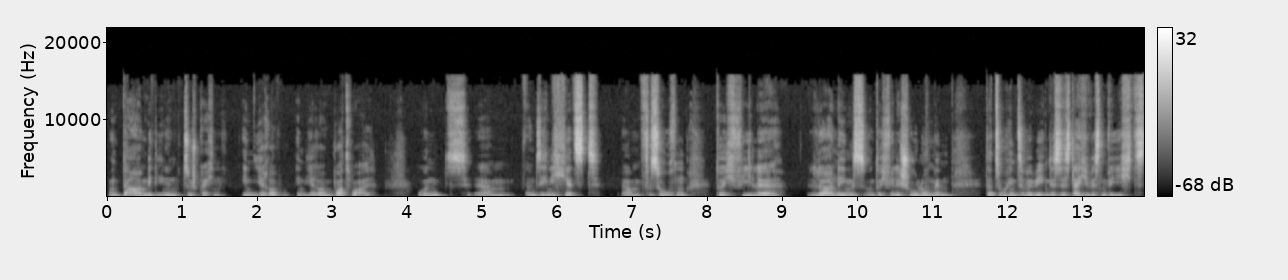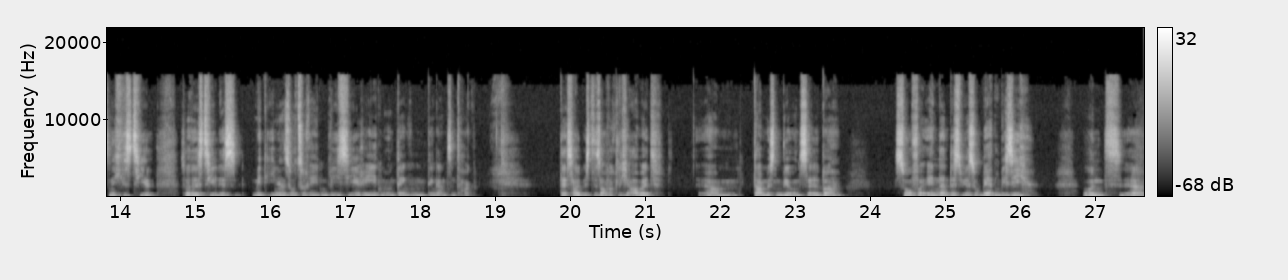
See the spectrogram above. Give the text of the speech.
und da mit ihnen zu sprechen in ihrer, in ihrer Wortwahl und, ähm, und sich nicht jetzt ähm, versuchen, durch viele Learnings und durch viele Schulungen dazu hinzubewegen, dass sie das gleiche wissen wie ich. Das ist nicht das Ziel, sondern das Ziel ist, mit ihnen so zu reden, wie sie reden und denken den ganzen Tag. Deshalb ist es auch wirklich Arbeit. Ähm, da müssen wir uns selber so verändern, dass wir so werden wie sie und äh,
